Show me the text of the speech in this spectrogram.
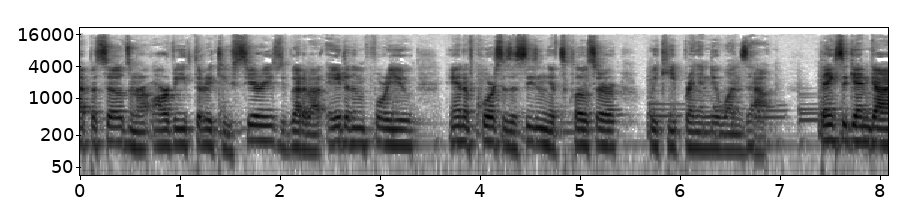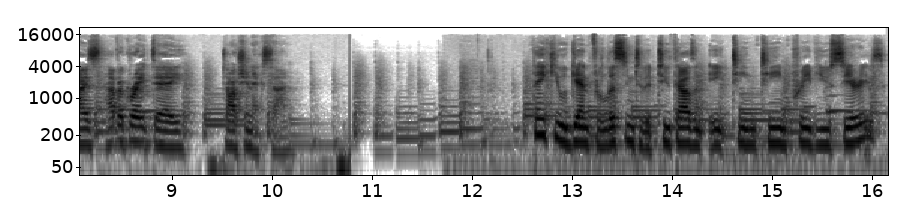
episodes in our RV32 series. We've got about eight of them for you. And of course, as the season gets closer, we keep bringing new ones out. Thanks again, guys. Have a great day. Talk to you next time. Thank you again for listening to the 2018 Team Preview Series.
